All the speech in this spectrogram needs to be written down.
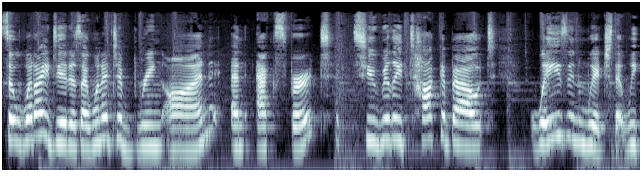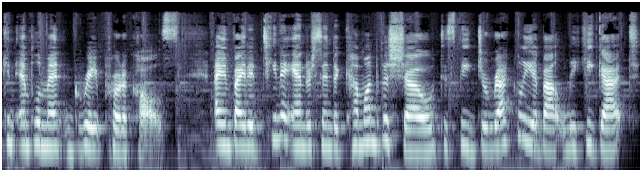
So, what I did is I wanted to bring on an expert to really talk about ways in which that we can implement great protocols. I invited Tina Anderson to come onto the show to speak directly about leaky gut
